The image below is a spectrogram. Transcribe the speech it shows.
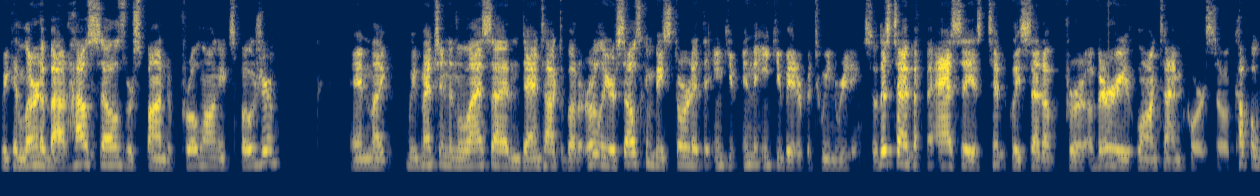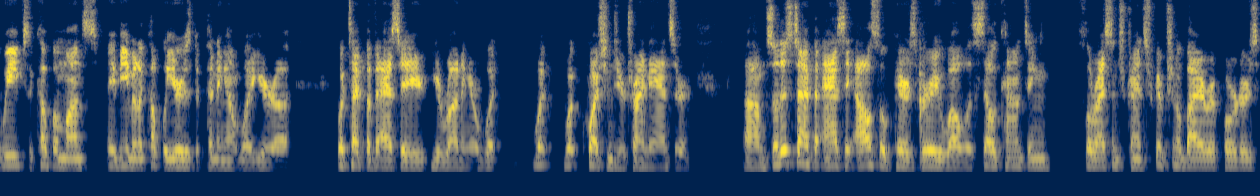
We can learn about how cells respond to prolonged exposure. And like we mentioned in the last slide and Dan talked about earlier, cells can be stored at the in the incubator between readings. So this type of assay is typically set up for a very long time course. So a couple weeks, a couple months, maybe even a couple years, depending on what your uh, what type of assay you're running or what what what questions you're trying to answer. Um, so this type of assay also pairs very well with cell counting, fluorescence transcriptional bioreporters,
